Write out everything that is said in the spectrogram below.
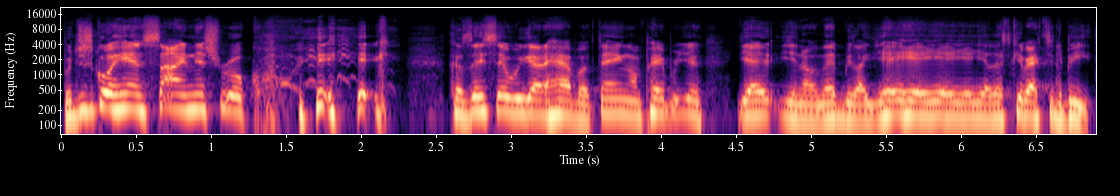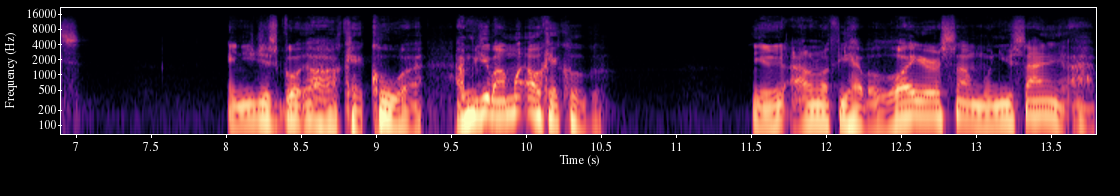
but just go ahead and sign this real quick because they said we got to have a thing on paper. Yeah, you know, they'd be like, yeah, yeah, yeah, yeah, yeah. Let's get back to the beats, and you just go, oh, okay, cool. Uh, I'm gonna get my money. Okay, cool, cool. You know, I don't know if you have a lawyer or something when you sign it. I,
